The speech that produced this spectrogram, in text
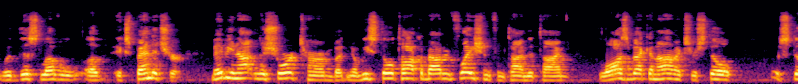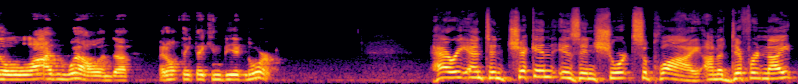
with this level of expenditure. Maybe not in the short term, but you know we still talk about inflation from time to time. The laws of economics are still still alive and well, and uh, I don't think they can be ignored. Harry Enten, chicken is in short supply. On a different night,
